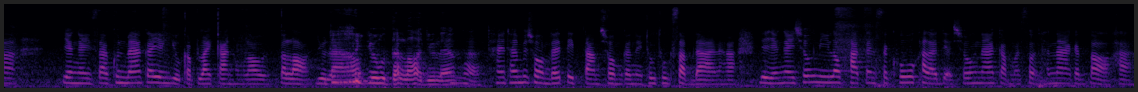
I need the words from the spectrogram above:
ยังไงซะคุณแม่ก็ยังอยู่กับรายการของเราตลอดอยู่แล้ว อยู่ตลอดอยู่แล้วค่ะ ให้ท่านผู้ชมได้ติดตามชมกันในทุก ๆ สัปดาห์นะคะ เดี๋ยวยังไงช่วงนี้เราพักกันสักครู่ค่ะแล้วเดี๋ยวช่วงหน้ากลับมาสนทนากันต่อค่ะ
